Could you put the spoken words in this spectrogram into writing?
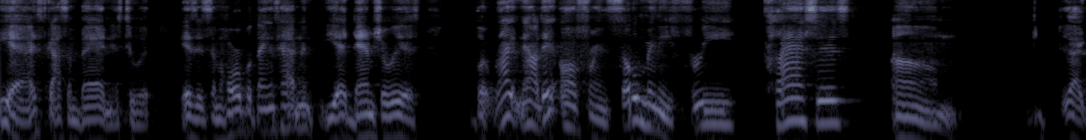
Yeah, it's got some badness to it. Is it some horrible things happening? Yeah, damn sure is. But right now, they're offering so many free classes, um, like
